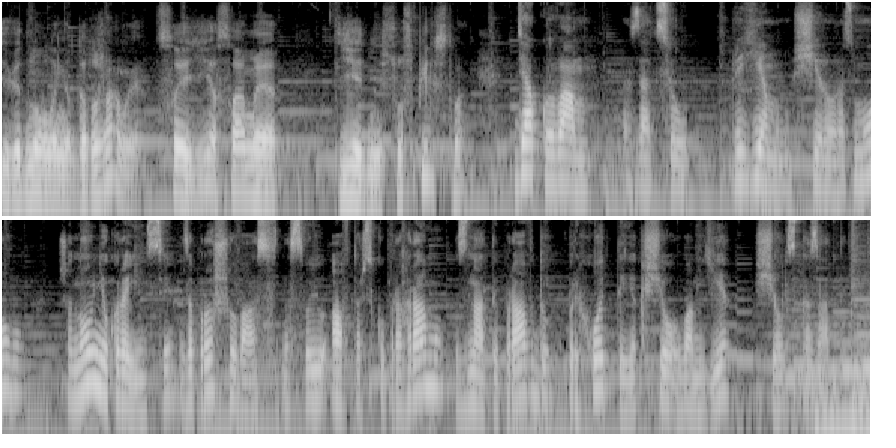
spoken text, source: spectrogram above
і відновлення держави це є саме єдність суспільства. Дякую вам за цю приємну щиру розмову. Шановні українці, запрошую вас на свою авторську програму Знати правду. Приходьте, якщо вам є що сказати.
